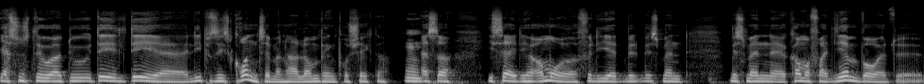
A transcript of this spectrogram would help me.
Jeg synes, det, var, du, det, det er lige præcis grunden til, at man har lommepengeprojekter. Mm. Altså især i de her områder, fordi at hvis man, hvis man øh, kommer fra et hjem, hvor et, øh,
